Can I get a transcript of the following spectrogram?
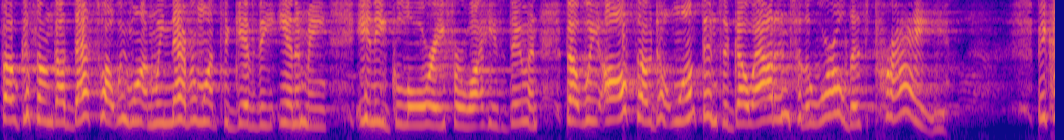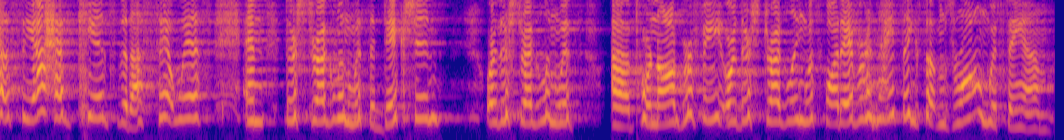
focus on God, that's what we want. And we never want to give the enemy any glory for what he's doing. But we also don't want them to go out into the world as prey. Because, see, I have kids that I sit with and they're struggling with addiction or they're struggling with uh, pornography or they're struggling with whatever and they think something's wrong with them.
